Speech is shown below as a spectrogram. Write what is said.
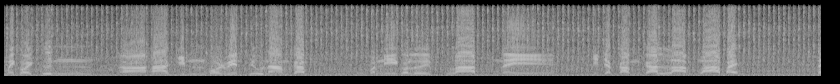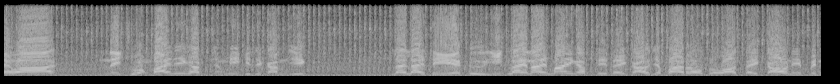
ไม่ก่อยขึ้นห้ากินบริเวณผิวน้ำครับ วันนี้ก็เลยพลาดในกิจกรรมการหลากปลาไป แต่ว่าในช่วงบ่ายนี้ครับยังมีกิจกรรมอีกไล่ไล่เตะคืออีกไล่ไล่ไม้ครับเตะไต่เก้าจะป้าเราเพราะว่าไต่เก้านี่เป็น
